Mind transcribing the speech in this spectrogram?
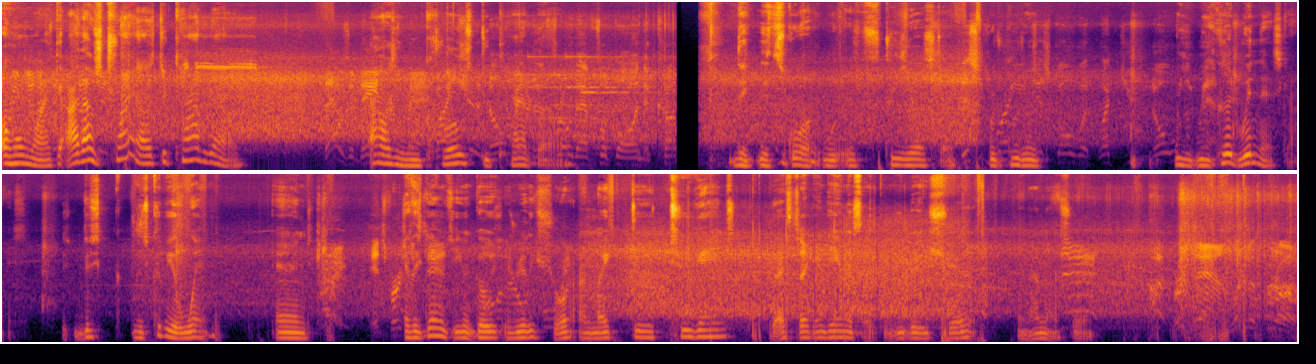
Oh my god, that was trying, that was to Cadwell. Was I wasn't even close to Cadwell. The, the score, w- it's 3 0 still. We, we could win this, guys. This this could be a win. And if this game even goes really short, I might do two games. That second game is like really short, and I'm not sure. First down, look at the throw.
